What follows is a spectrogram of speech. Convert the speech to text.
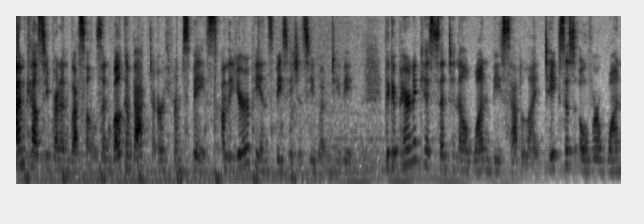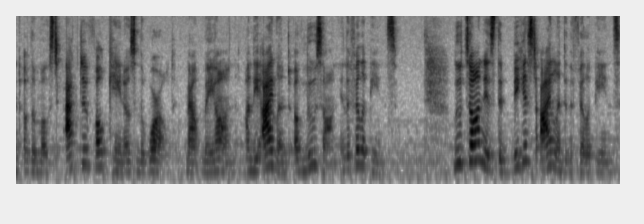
I'm Kelsea Brennan Wessels, and welcome back to Earth from Space on the European Space Agency Web TV. The Copernicus Sentinel-1B satellite takes us over one of the most active volcanoes in the world, Mount Mayon, on the island of Luzon in the Philippines. Luzon is the biggest island in the Philippines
